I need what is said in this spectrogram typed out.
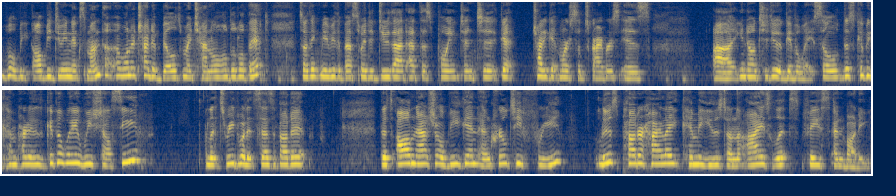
will be I'll be doing next month. I want to try to build my channel a little bit, so I think maybe the best way to do that at this point and to get try to get more subscribers is, uh, you know, to do a giveaway. So this could become part of the giveaway. We shall see. Let's read what it says about it. That's all natural, vegan, and cruelty free. Loose powder highlight can be used on the eyes, lips, face, and body.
